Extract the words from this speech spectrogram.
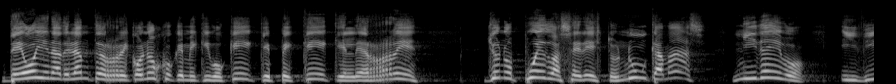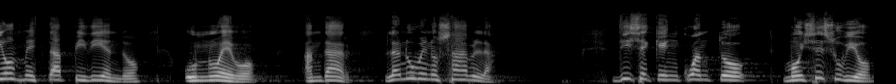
De hoy en adelante reconozco que me equivoqué, que pequé, que le erré. Yo no puedo hacer esto, nunca más ni debo. Y Dios me está pidiendo un nuevo andar. La nube nos habla. Dice que en cuanto Moisés subió,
